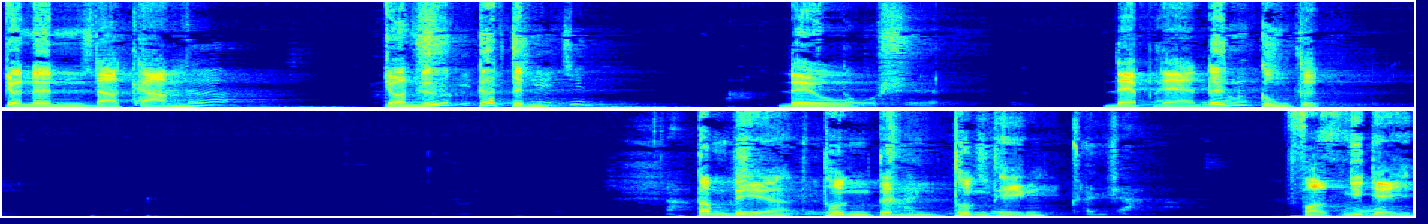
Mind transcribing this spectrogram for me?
Cho nên đã cảm cho nước kết tình đều đẹp đẽ đến cùng cực. Tâm địa thuần tịnh, thuần thiện. Phật như vậy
